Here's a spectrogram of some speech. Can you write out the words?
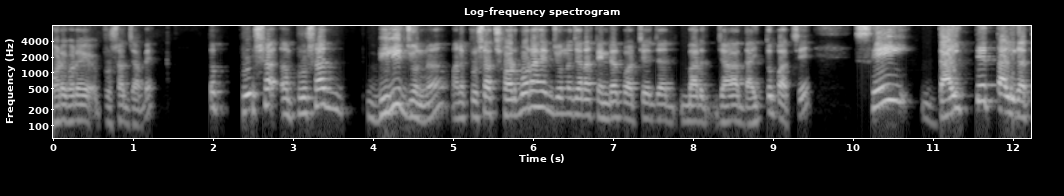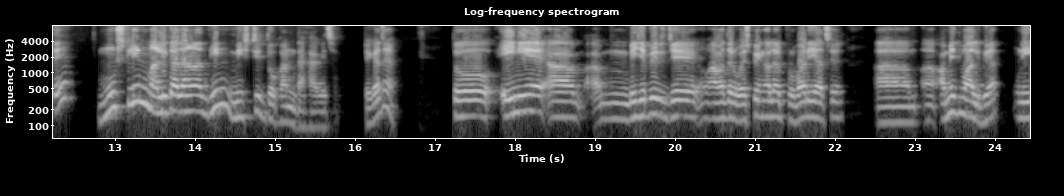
ঘরে ঘরে প্রসাদ যাবে। তো প্রসাদ প্রসাদ বিলির জন্য মানে প্রসাদ সরবরাহের জন্য যারা টেন্ডার পাচ্ছে যারা দায়িত্ব পাচ্ছে, সেই দায়িত্বের তালিকাতে মুসলিম মালিকানাধীন মিষ্টির দোকান দেখা গেছে। ঠিক আছে? তো এই নিয়ে বিজেপির যে আমাদের ওয়েস্ট বেঙ্গলের প্রভারী আছে অমিত মালভিয়া, উনি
